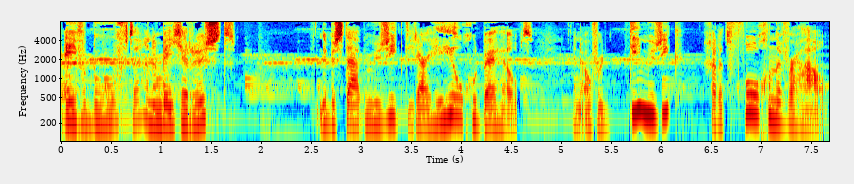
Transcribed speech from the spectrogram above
Even behoefte aan een beetje rust. Er bestaat muziek die daar heel goed bij helpt. En over die muziek gaat het volgende verhaal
